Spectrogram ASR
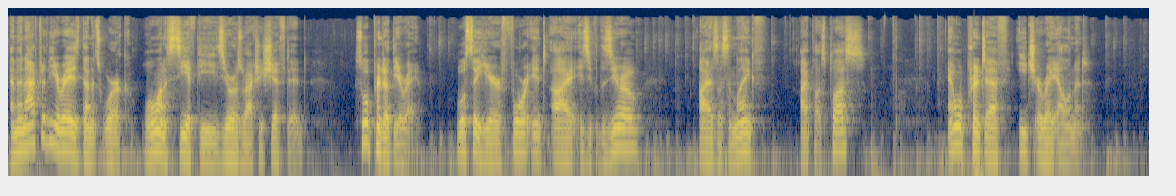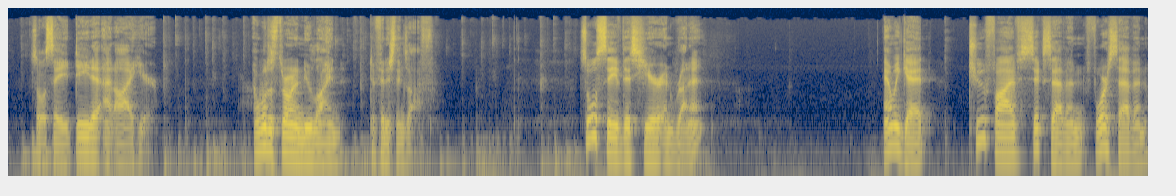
And then after the array has done its work, we'll want to see if the zeros were actually shifted. So we'll print out the array. We'll say here for int i is equal to 0, i is less than length, i plus plus, and we'll printf each array element. So we'll say data at i here. And we'll just throw in a new line to finish things off. So we'll save this here and run it. And we get 256747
